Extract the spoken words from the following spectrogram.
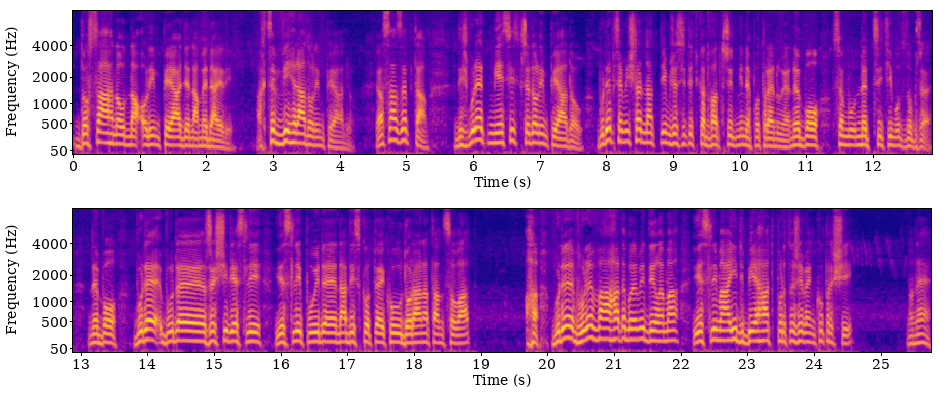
dosáhnout na olympiádě na medaili a chce vyhrát olympiádu. Já se vás zeptám, když bude měsíc před olympiádou, bude přemýšlet nad tím, že si teďka dva, tři dny nepotrénuje, nebo se mu necítí moc dobře, nebo bude, bude řešit, jestli, jestli půjde na diskotéku do rána tancovat, a bude, bude váhat a bude mít dilema, jestli má jít běhat, protože venku prší. No ne,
